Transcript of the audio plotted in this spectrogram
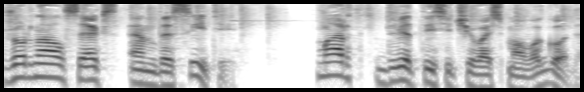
Журнал Sex and the City. Март 2008 года.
